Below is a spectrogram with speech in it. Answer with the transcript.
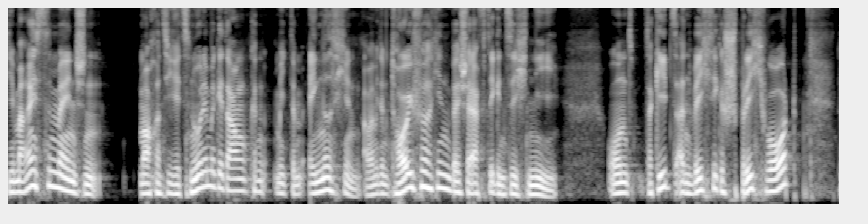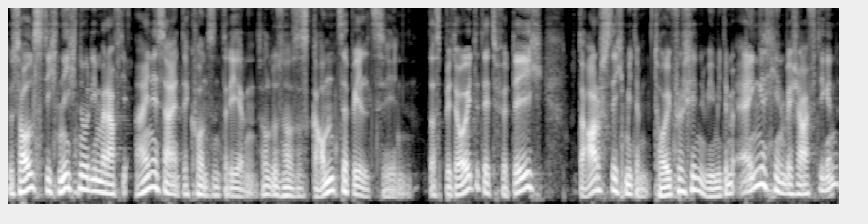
Die meisten Menschen machen sich jetzt nur immer Gedanken mit dem Engelchen, aber mit dem Teufelchen beschäftigen sich nie. Und da gibt es ein wichtiges Sprichwort. Du sollst dich nicht nur immer auf die eine Seite konzentrieren, sondern du sollst das ganze Bild sehen. Das bedeutet jetzt für dich, du darfst dich mit dem Teufelchen wie mit dem Engelchen beschäftigen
